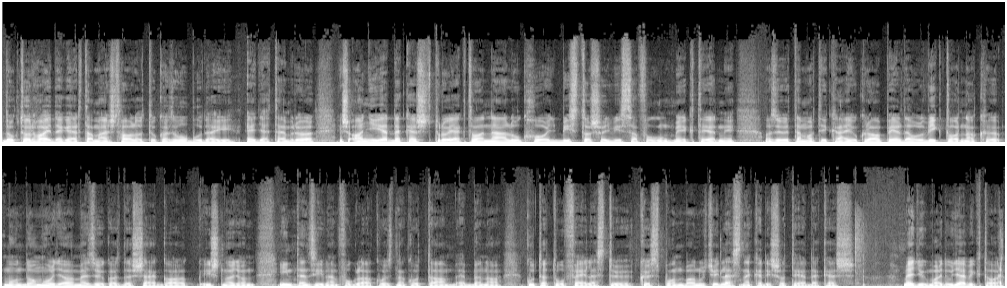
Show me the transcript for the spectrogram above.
Dr. Hajdeger Tamást hallottuk az Óbudai Egyetemről, és annyi érdekes projekt van náluk, hogy biztos, hogy vissza fogunk még térni az ő tematikájukra. Például Viktornak mondom, hogy a mezőgazdasággal is nagyon intenzíven foglalkoznak ott a, ebben a kutatófejlesztő központban, úgyhogy lesz neked is ott érdekes. Megyünk majd, ugye, Viktor?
